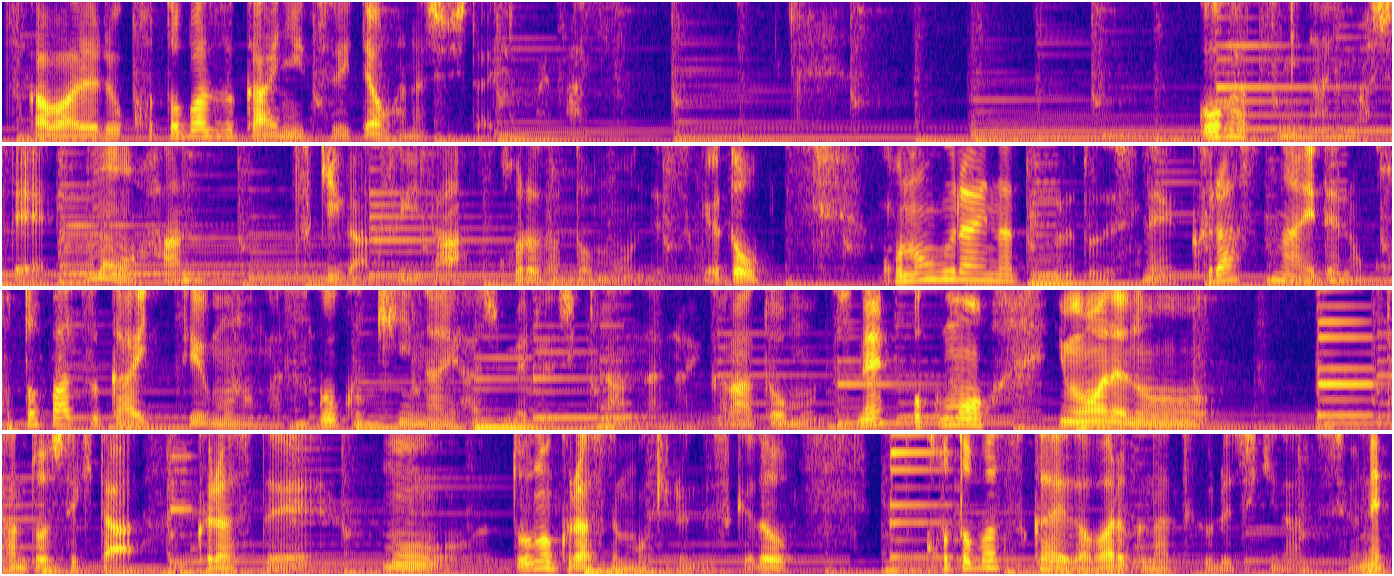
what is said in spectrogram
使われる言葉遣いについてお話ししたいと思います。5月になりまして、もう半月が過ぎた頃だと思うんですけど、このぐらいになってくるとですね、クラス内での言葉遣いっていうものがすごく気になり始める時期なんじゃないかなと思うんですね。僕も今までの担当してきたクラスでもうどのクラスでも起きるんですけど言葉遣いが悪くなってくる時期なんですよね。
